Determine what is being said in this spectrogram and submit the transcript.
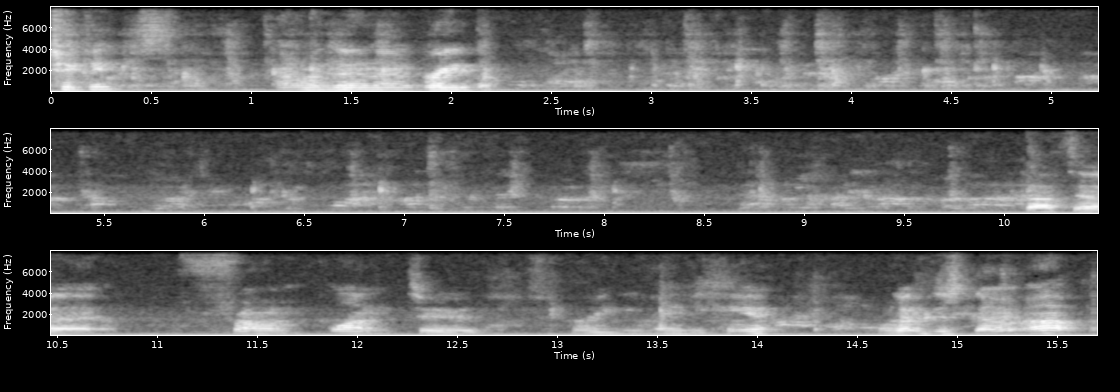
chickens, and we're to breed them. Got uh, from one, two, three, maybe here. I'm going to just go up.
